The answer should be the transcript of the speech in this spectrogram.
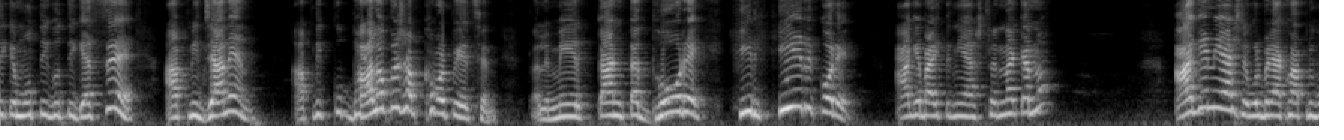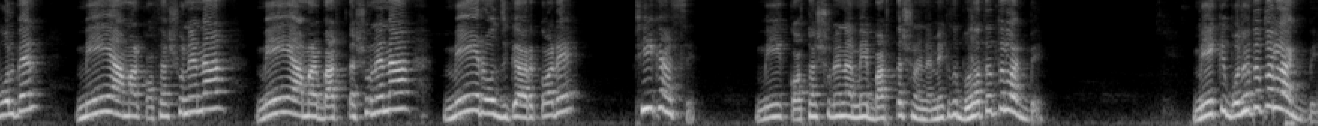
দিকে মতিগতি গেছে, আপনি জানেন, আপনি খুব ভালো করে সব খবর পেয়েছেন। তাহলে মেয়ের কানটা ধরে হির হির করে আগে বাড়িতে নিয়ে আসলেন না কেন? আগে নিয়ে আসলে, বলবেন, এখন আপনি বলবেন, মেয়ে আমার কথা শোনে না, মেয়ে আমার বার্তা শোনে না, মেয়ে রোজগার করে। ঠিক আছে, মেয়ে কথা শোনে না, মেয়ে বার্তা শোনে না, মেয়েকে তো বোঝাতে তো লাগবে। মেয়েকে বোঝাতে তো লাগবে।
